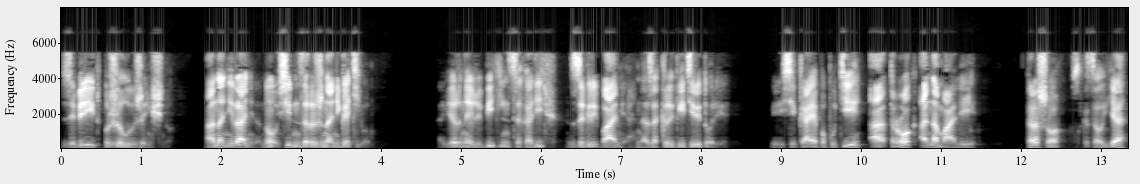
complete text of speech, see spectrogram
«Забери эту пожилую женщину. Она не ранена, но сильно заражена негативом. Наверное, любительница ходить за грибами на закрытые территории, пересекая по пути отрок аномалии». «Хорошо», — сказал я,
